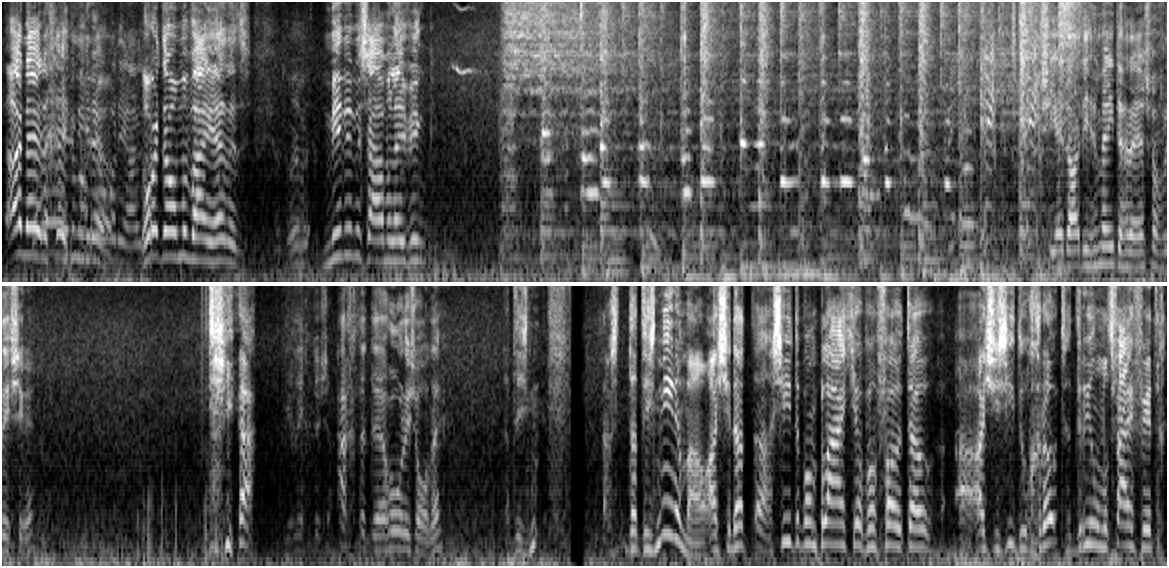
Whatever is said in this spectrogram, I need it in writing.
ah nee, dat geeft dat niet. uit. Hoort er allemaal bij, hè? Dat is midden in de samenleving. Zie jij daar die gemeentegrens van Vlissingen? Ja, Die ligt dus achter de horizon, hè? dat is, dat is, dat is niet normaal. Als je dat eh, ziet op een plaatje, op een foto. ah, Als je ziet hoe groot, 345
